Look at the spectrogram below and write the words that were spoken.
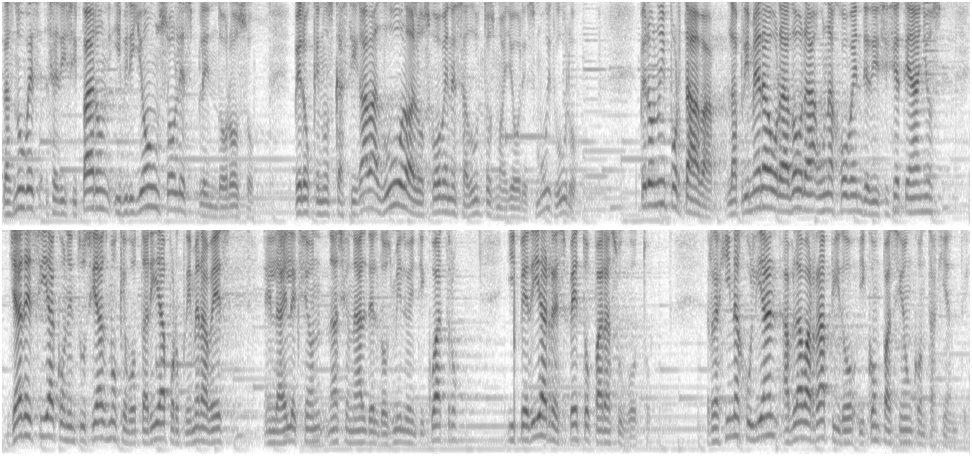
Las nubes se disiparon y brilló un sol esplendoroso, pero que nos castigaba duro a los jóvenes adultos mayores, muy duro. Pero no importaba, la primera oradora, una joven de 17 años, ya decía con entusiasmo que votaría por primera vez en la elección nacional del 2024 y pedía respeto para su voto. Regina Julián hablaba rápido y con pasión contagiante.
